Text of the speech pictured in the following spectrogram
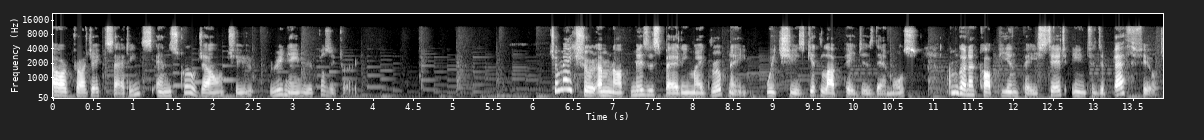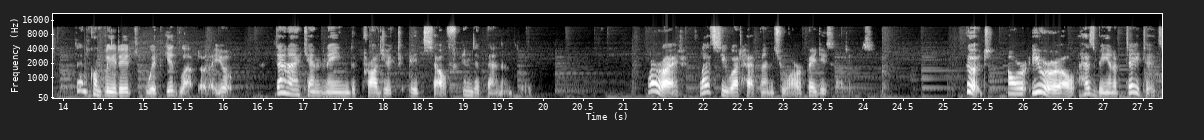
our project settings and scroll down to Rename Repository. To make sure I'm not misspelling my group name, which is GitLab Pages Demos, I'm gonna copy and paste it into the path field, then complete it with gitlab.io. Then I can name the project itself independently. Alright, let's see what happened to our pages settings. Good, our URL has been updated.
